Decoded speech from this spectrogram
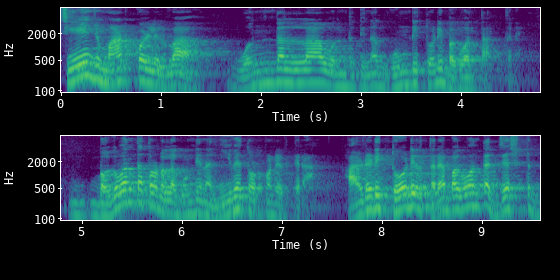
ಚೇಂಜ್ ಮಾಡ್ಕೊಳ್ಳಿಲ್ವಾ? ಒಂದಲ್ಲ ಒಂದು ದಿನ ಗುಂಡಿ ತೋಡಿ ಭಗವಂತ ಆಗ್ತಾನೆ. ಭಗವಂತ ತೋಡಲ್ಲ, ಗುಂಡಿನ ನೀವೇ ತೋಡ್ಕೊಂಡಿರ್ತೀರ? ಆಲ್ರೆಡಿ ತೋಡಿರ್ತಾರೆ, ಭಗವಂತ ಜಸ್ಟ್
